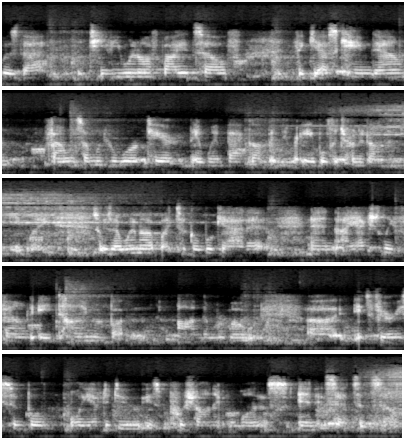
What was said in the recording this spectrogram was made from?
was that the TV went off by itself, the guest came down, found someone who worked here, they went back up and they were able to turn it on immediately. So as I went up, I took a look at it and I actually found a timer button on the remote. Uh, it's very simple. All you have to do is push on it once and it sets itself.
